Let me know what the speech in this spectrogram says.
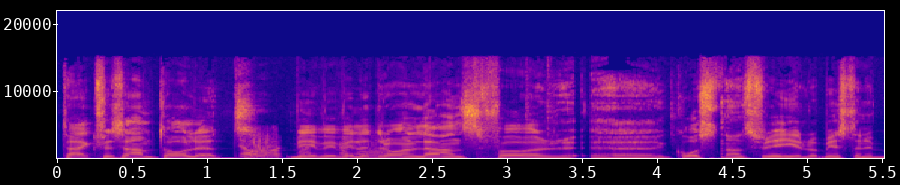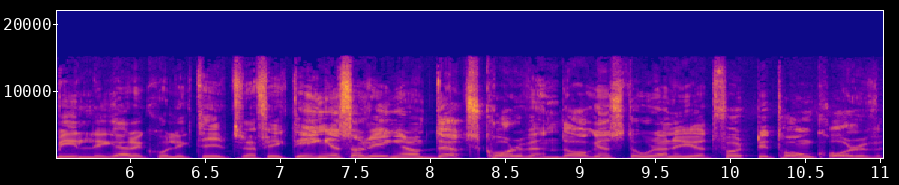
Tack för samtalet. Vivi ville dra en lans för eh, kostnadsfri, eller åtminstone billigare kollektivtrafik. Det är ingen som ringer om dödskorven. Dagens stora nyhet, 40 ton korv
